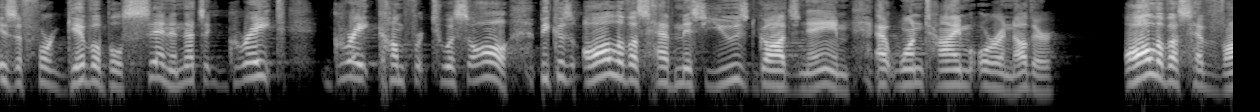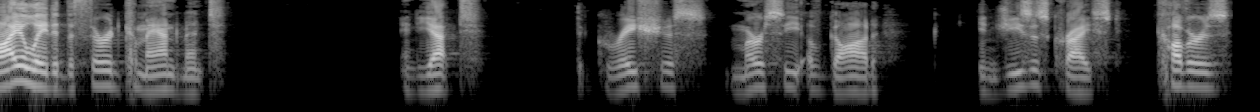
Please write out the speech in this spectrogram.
is a forgivable sin, and that's a great, great comfort to us all because all of us have misused God's name at one time or another. All of us have violated the third commandment. And yet, the gracious mercy of God in Jesus Christ covers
